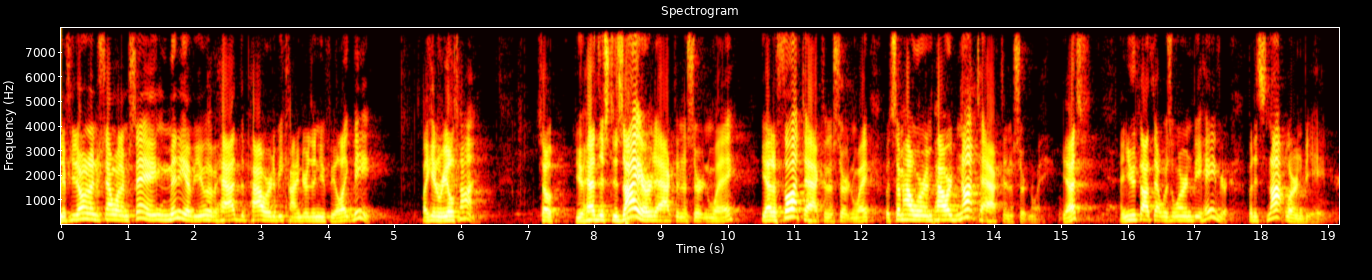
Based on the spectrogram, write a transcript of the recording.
if you don't understand what I'm saying, many of you have had the power to be kinder than you feel like being, like in real time. So you had this desire to act in a certain way, you had a thought to act in a certain way, but somehow we're empowered not to act in a certain way. Yes? And you thought that was learned behavior, but it's not learned behavior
